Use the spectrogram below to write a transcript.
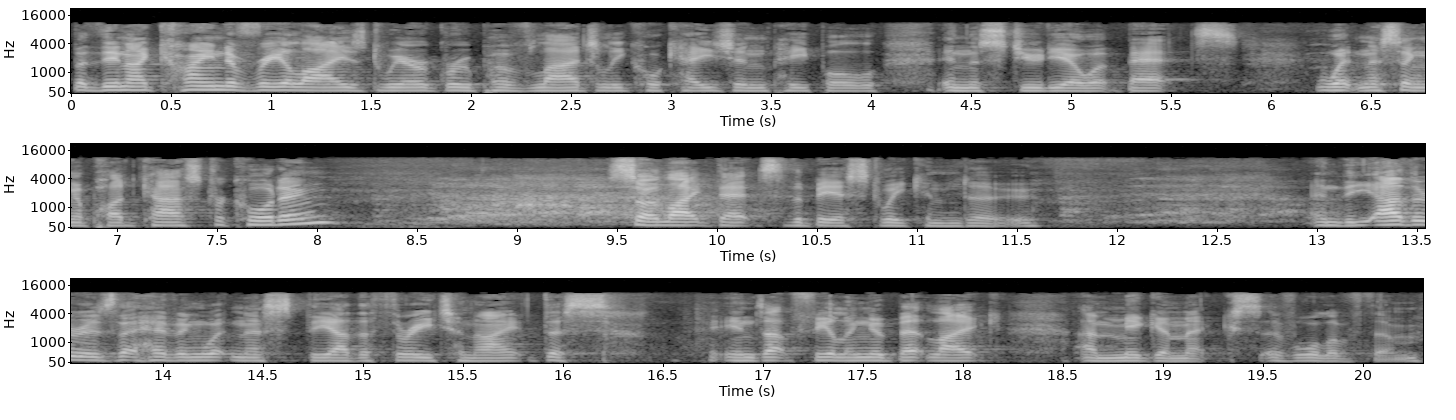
But then I kind of realized we're a group of largely Caucasian people in the studio at Bats witnessing a podcast recording. so, like, that's the best we can do. And the other is that having witnessed the other three tonight, this ends up feeling a bit like a mega mix of all of them.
